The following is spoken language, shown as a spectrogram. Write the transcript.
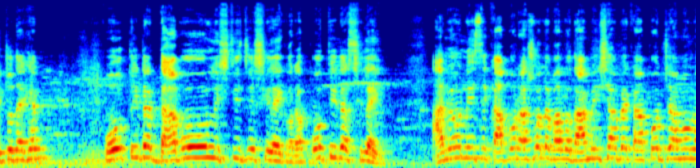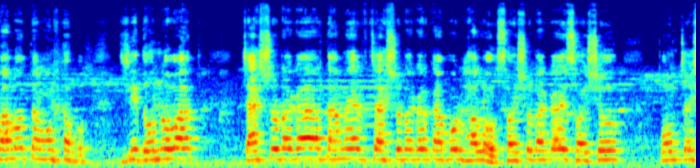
একটু দেখেন প্রতিটা ডাবল স্টিচে সেলাই করা প্রতিটা সেলাই। আমিও নিয়েছি কাপড় আসলে ভালো, দাম হিসাবে কাপড় যেমন ভালো, তেমন কাপড় জি, ধন্যবাদ। চারশো টাকা দামের চারশো টাকার কাপড় ভালো, ছয়শো টাকায় ছয়শো পঞ্চাশ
